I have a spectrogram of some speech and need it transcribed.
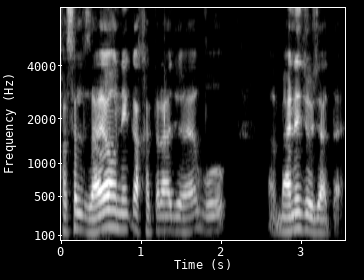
फ़सल ज़ाया होने का ख़तरा जो है वो मैनेज हो जाता है।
